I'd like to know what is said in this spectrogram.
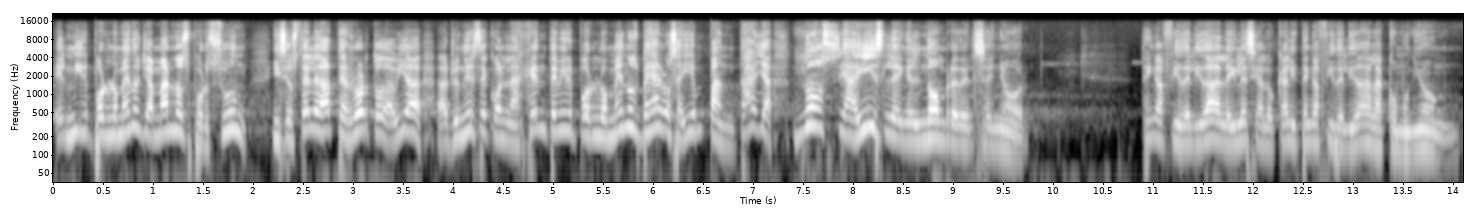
el, mire, por lo menos llamarnos por Zoom. Y si a usted le da terror todavía reunirse con la gente, mire, por lo menos véalos ahí en pantalla. No se aísle en el nombre del Señor. Tenga fidelidad a la iglesia local y tenga fidelidad a la comunión.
